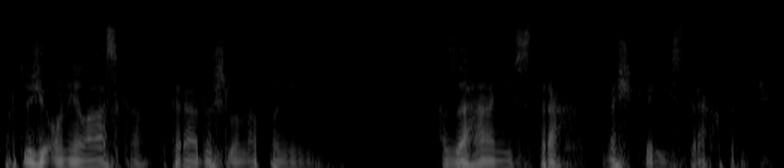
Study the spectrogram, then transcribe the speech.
Protože on je láska, která došla na plnění. A zahání strach, veškerý strach pryč.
